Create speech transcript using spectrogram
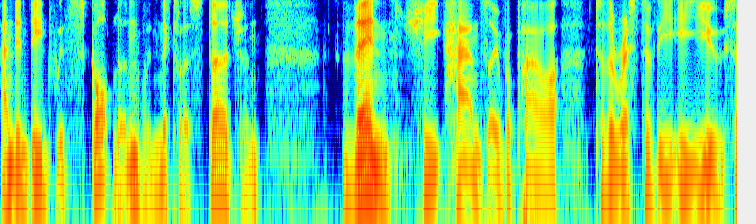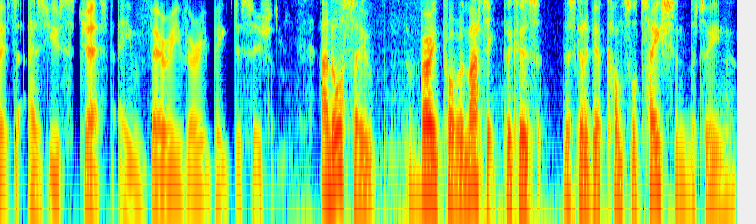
and indeed with Scotland, with Nicola Sturgeon, then she hands over power to the rest of the EU. So it's, as you suggest, a very, very big decision. And also very problematic because there's going to be a consultation between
